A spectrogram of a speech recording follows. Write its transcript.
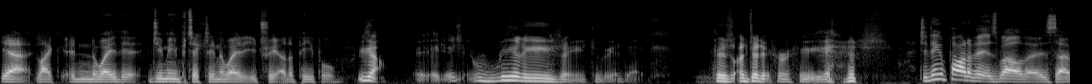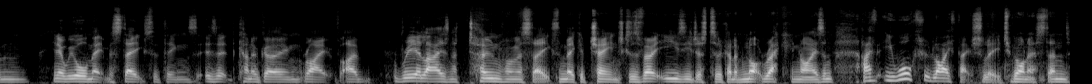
yeah, like in the way that, do you mean particularly in the way that you treat other people? Yeah. It, it's really easy to be a dick, because I did it for a few years. Do you think a part of it as well, though, is, um, you know, we all make mistakes with things. Is it kind of going, right, I've realised and atone for mistakes and make a change? Because it's very easy just to kind of not recognise. And I've, you walk through life, actually, to be honest, and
